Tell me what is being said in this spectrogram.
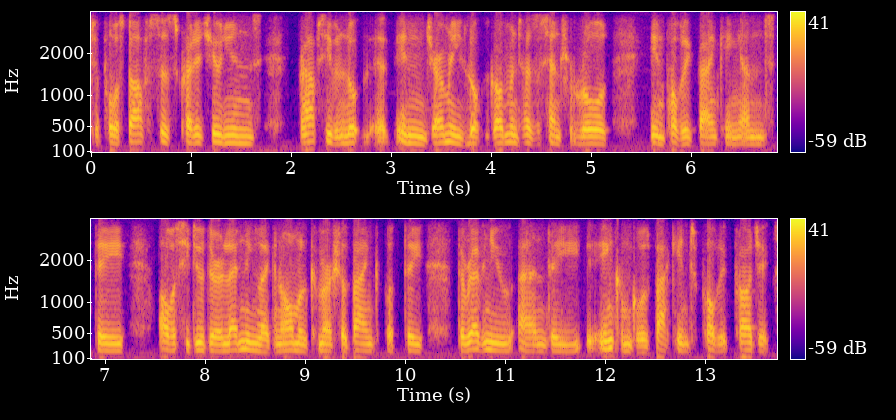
to post offices, credit unions, perhaps even lo- uh, in Germany, local government has a central role in public banking, and they obviously do their lending like a normal commercial bank, but the, the revenue and the income goes back into public projects.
